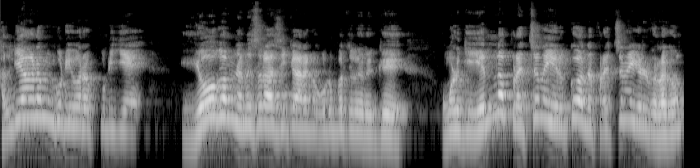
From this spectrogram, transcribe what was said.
கல்யாணம் கூடி வரக்கூடிய யோகம் தனுசு ராசிக்காரங்க குடும்பத்தில் இருக்கு. உங்களுக்கு என்ன பிரச்சனை இருக்கோ அந்த பிரச்சனைகள் விலகும்.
